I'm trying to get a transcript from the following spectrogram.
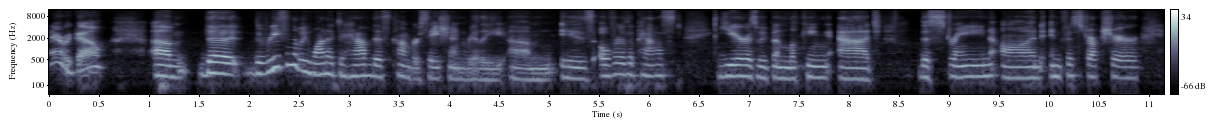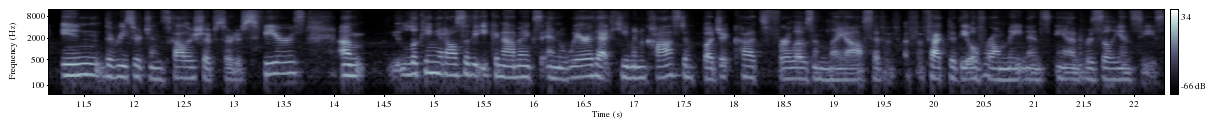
there we go. Um, the, the reason that we wanted to have this conversation really um, is over the past year as we've been looking at the strain on infrastructure in the research and scholarship sort of spheres. Um, looking at also the economics and where that human cost of budget cuts, furloughs, and layoffs have affected the overall maintenance and resiliencies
